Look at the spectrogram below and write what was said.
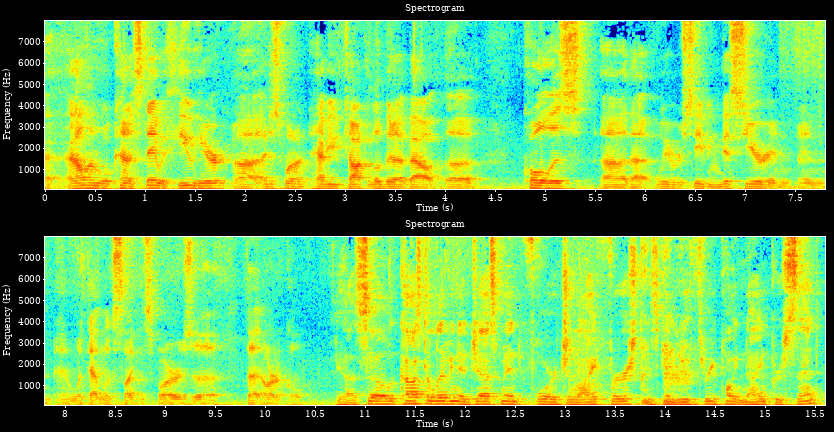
uh, Alan, we'll kind of stay with you here. Uh, I just want to have you talk a little bit about uh, COLAs uh, that we're receiving this year and, and, and what that looks like as far as uh, that article. Yeah, so cost of living adjustment for July 1st is going to be 3.9%.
